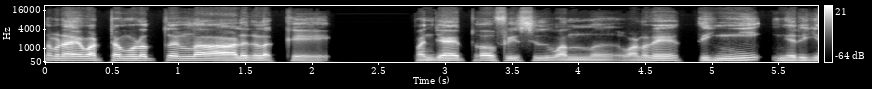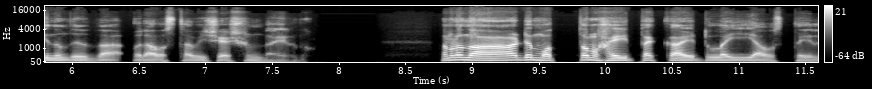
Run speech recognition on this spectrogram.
നമ്മുടെ വട്ടംകുളത്തുള്ള ആളുകളൊക്കെ പഞ്ചായത്ത് ഓഫീസിൽ വന്ന് വളരെ തിങ്ങി ഞെരുങ്ങി നിന്നിരുന്ന ഒരവസ്ഥാവിശേഷം ഉണ്ടായിരുന്നു. നമ്മുടെ നാട് മൊത്തം ഹൈടെക് ആയിട്ടുള്ള ഈ അവസ്ഥയിൽ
